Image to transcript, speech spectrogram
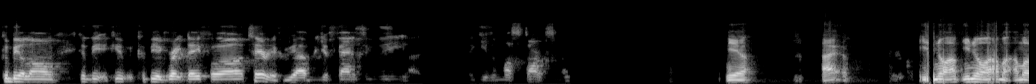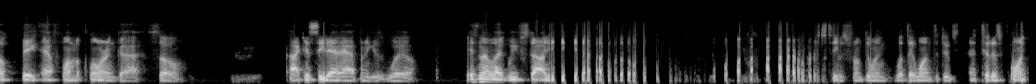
could be a long, could be could, could be a great day for uh, Terry if you have your fantasy league. I think he's a must start. Yeah, I, you know, I'm, you know, I'm a, I'm a big F1 McLaurin guy, so I can see that happening as well. It's not like we've stopped receivers from doing what they wanted to do to this point.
